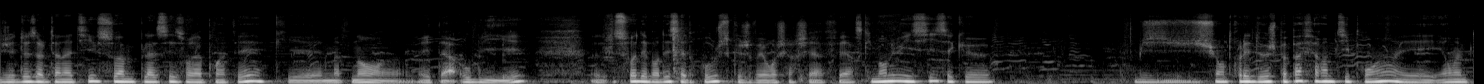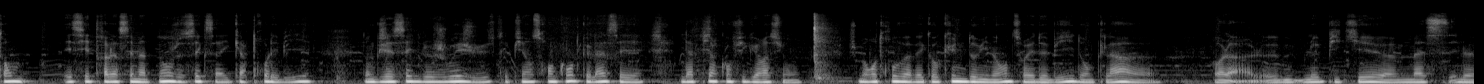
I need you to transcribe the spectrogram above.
j'ai deux alternatives. Soit me placer sur la pointée, qui est maintenant euh, est à oublier, euh, soit déborder cette rouge, ce que je vais rechercher à faire. Ce qui m'ennuie ici, c'est que je suis entre les deux. Je peux pas faire un petit point et, et en même temps essayer de traverser maintenant. Je sais que ça écarte trop les billes. Donc j'essaye de le jouer juste. Et puis on se rend compte que là, c'est la pire configuration. Je me retrouve avec aucune dominante sur les deux billes. Donc là... voilà, le, piqué euh, massé, le,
